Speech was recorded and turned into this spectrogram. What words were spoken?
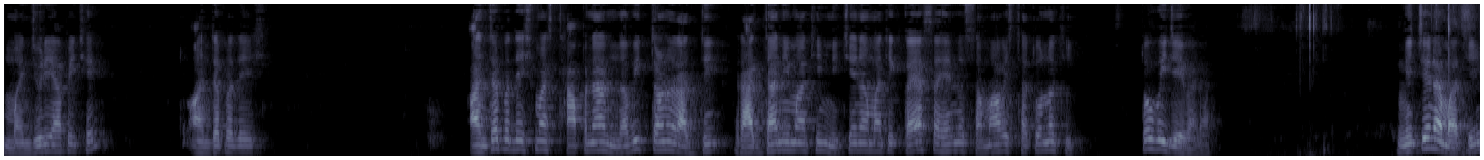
મંજૂરી આપી છે? આંધ્રપ્રદેશ. આંધ્રપ્રદેશમાં સ્થાપનાર નવી ત્રણ રાજધાનીમાંથી નીચેનામાંથી કયા શહેરનો સમાવેશ થતો નથી? તો વિજયવાડા. નીચેનામાંથી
